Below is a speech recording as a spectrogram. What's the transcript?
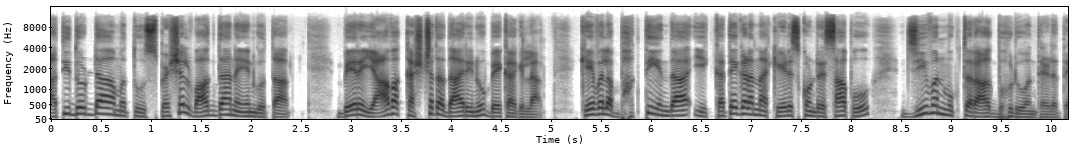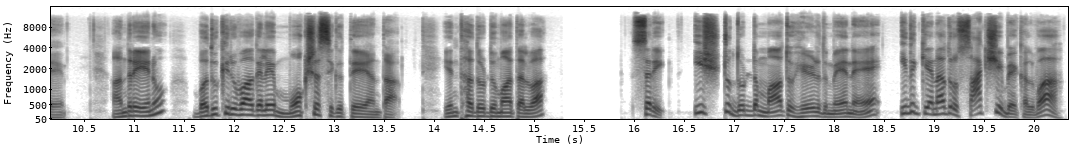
ಅತಿದೊಡ್ಡ ಮತ್ತು ಸ್ಪೆಷಲ್ ವಾಗ್ದಾನ ಏನ್ ಗೊತ್ತಾ? ಬೇರೆ ಯಾವ ಕಷ್ಟದ ದಾರಿನೂ ಬೇಕಾಗಿಲ್ಲ. ಕೇವಲ ಭಕ್ತಿಯಿಂದ ಈ ಕತೆಗಳನ್ನ ಕೇಳಿಸ್ಕೊಂಡ್ರೆ ಸಾಕು ಜೀವನ್ಮುಕ್ತರಾಗ್ಬಹುದು ಅಂತ ಹೇಳುತ್ತೆ. ಅಂದ್ರೆ ಏನು? ಬದುಕಿರುವಾಗಲೇ ಮೋಕ್ಷ ಸಿಗುತ್ತೆ ಅಂತ. ಎಂಥ ದೊಡ್ಡ ಮಾತಲ್ವಾ? ಸರಿ, ಇಷ್ಟು ದೊಡ್ಡ ಮಾತು ಹೇಳಿದ ಮೇಲೆ ಇದಕ್ಕೇನಾದ್ರೂ ಸಾಕ್ಷಿ ಬೇಕಲ್ವಾ?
